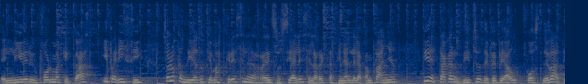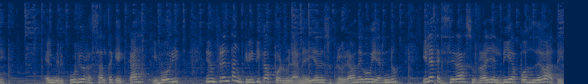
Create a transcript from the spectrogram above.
El Libero informa que Cast y Parisi son los candidatos que más crecen en las redes sociales en la recta final de la campaña y destaca los dichos de Pepe Out post debate. El Mercurio resalta que Cast y Boric enfrentan críticas por la medida de sus programas de gobierno y la tercera subraya el día post debate,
